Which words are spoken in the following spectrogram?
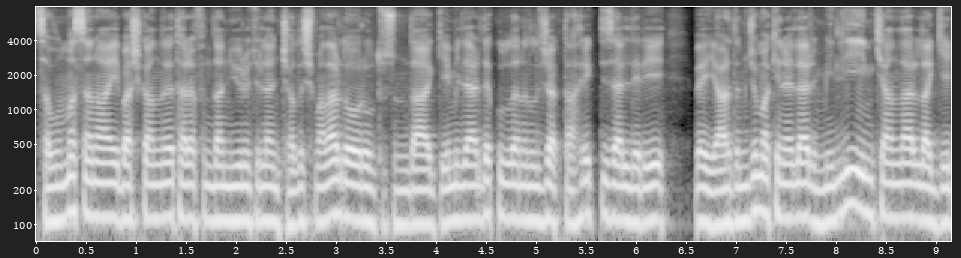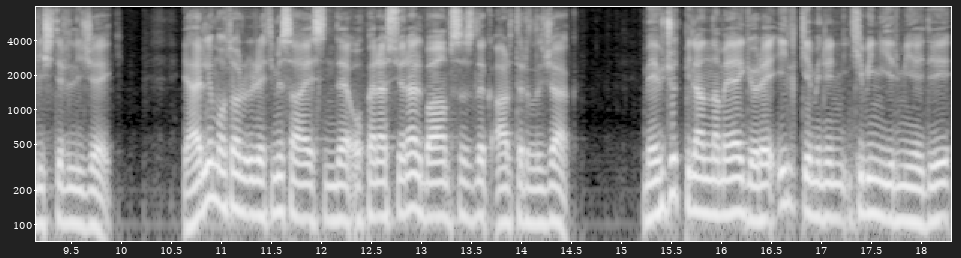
Savunma Sanayi Başkanlığı tarafından yürütülen çalışmalar doğrultusunda gemilerde kullanılacak tahrik dizelleri ve yardımcı makineler milli imkanlarla geliştirilecek. Yerli motor üretimi sayesinde operasyonel bağımsızlık artırılacak. Mevcut planlamaya göre ilk geminin 2027,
